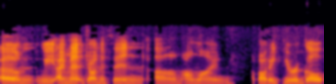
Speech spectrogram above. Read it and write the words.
um, we I met Jonathan um, online about a year ago,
